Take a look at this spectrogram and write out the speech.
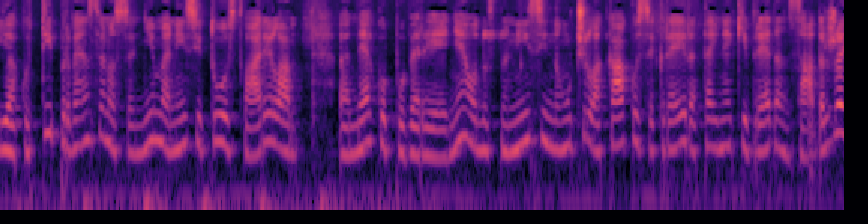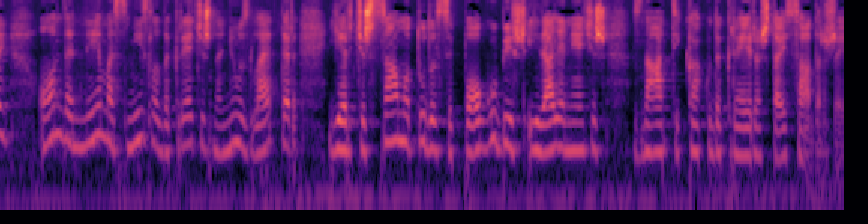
i ako ti prvenstveno sa njima nisi tu ostvarila neko poverenje, odnosno nisi naučila kako se kreira taj neki vredan sadržaj, onda nema smisla da krećeš na newsletter jer ćeš samo tu da se pogubiš i dalje nećeš znati kako da kreiraš taj sadržaj.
